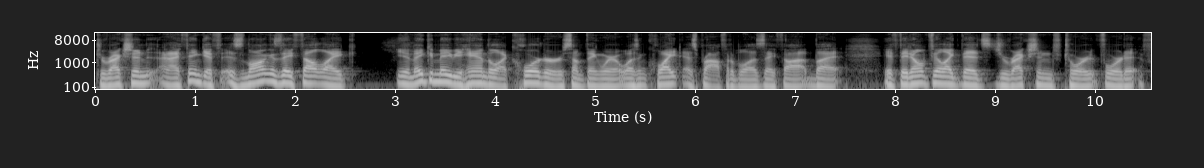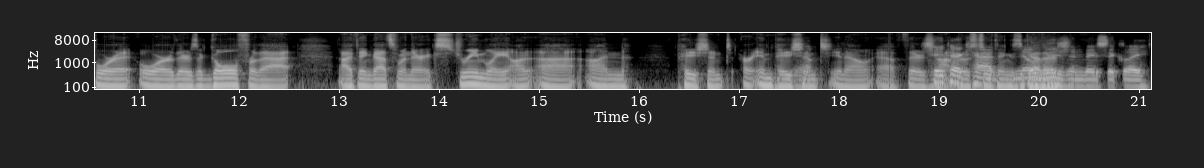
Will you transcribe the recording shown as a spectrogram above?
direction. And I think if as long as they felt like you know they could maybe handle a quarter or something where it wasn't quite as profitable as they thought, but if they don't feel like that's direction toward for it for it or there's a goal for that, I think that's when they're extremely on uh, unpatient or impatient. You know, if there's not those two things no together. vision basically,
